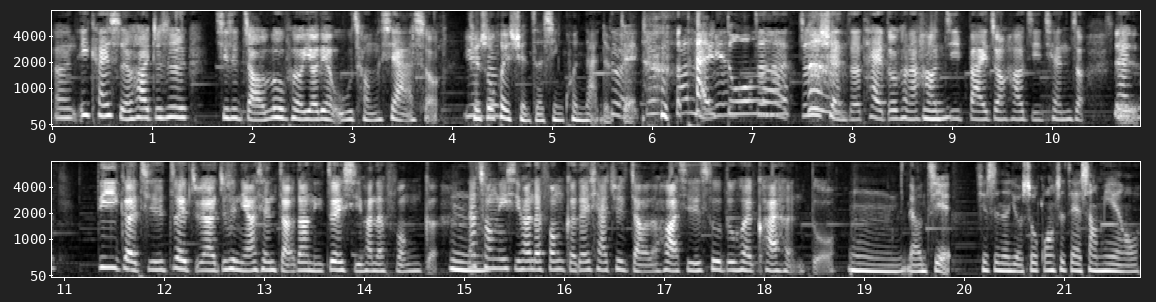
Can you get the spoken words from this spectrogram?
嗯，一开始的话，就是其实找 loop 有点无从下手，听说会选择性困难，对不对？太多了，真的就是选择太多，可能好几百种、好几千种。那第一个其实最主要就是你要先找到你最喜欢的风格，嗯，那从你喜欢的风格再下去找的话，其实速度会快很多。嗯，了解。其实呢，有时候光是在上面哦，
